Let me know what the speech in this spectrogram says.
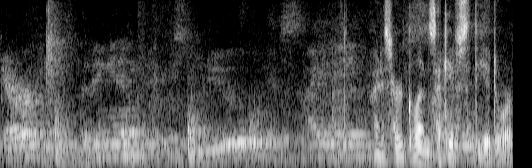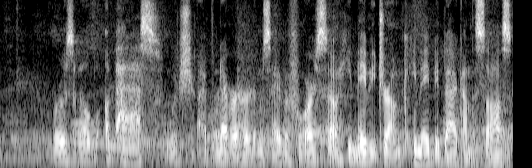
the era he was living in. It was new, exciting. I just heard Glenn said gives Theodore Roosevelt a pass, which I've never heard him say before, so he may be drunk. He may be back on the sauce.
